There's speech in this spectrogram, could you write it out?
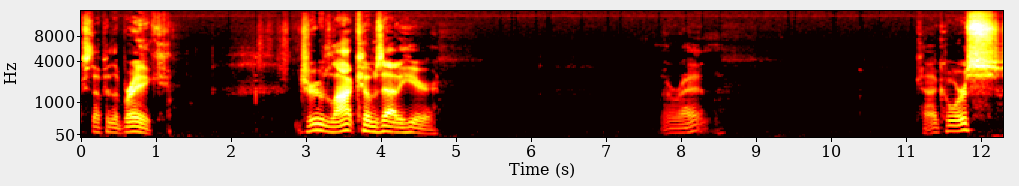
Next up in the break, Drew Lock comes out of here. All right. Concourse.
